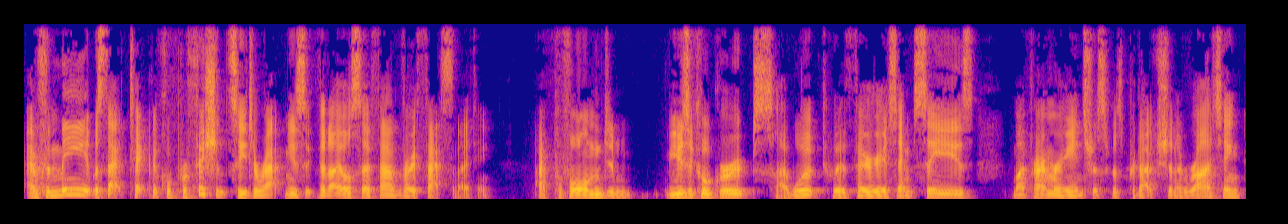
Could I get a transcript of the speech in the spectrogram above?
And for me, it was that technical proficiency to rap music that I also found very fascinating. I performed in musical groups, I worked with various MCs, my primary interest was production and writing,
